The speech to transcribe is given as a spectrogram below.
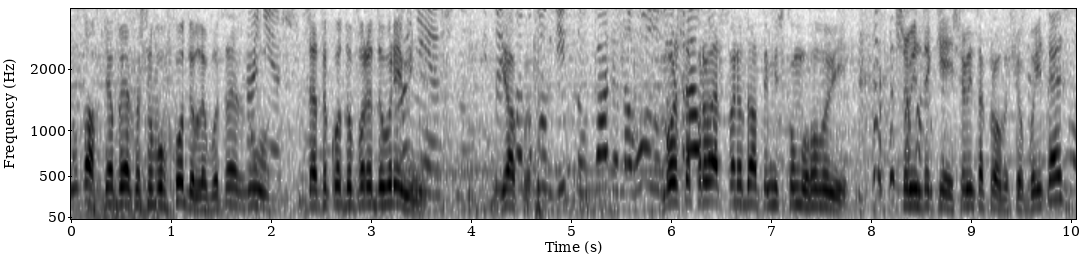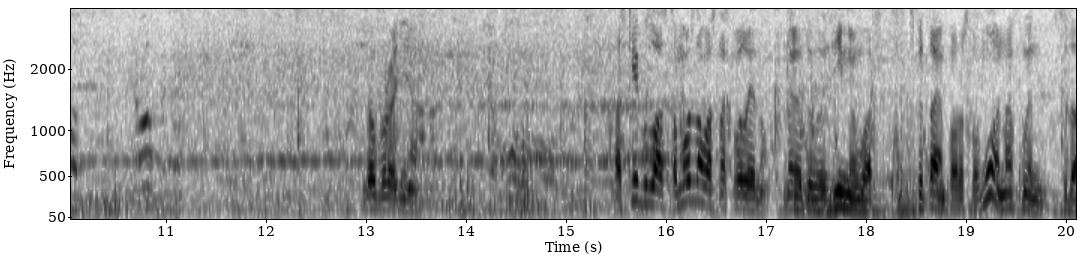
Ну так, хоча б якось щоб обходили, бо це ну, Конечно. це тако до переду времени. Звісно. Той Дякую. шлакоблок дійсно впаде на голову. Можете треба- привет передати міському голові, що він такий, що він так робить. Що, боїтесь? Доброго дня. А скажіть, будь ласка, можна вас на хвилину? Ми знімемо вас, спитаємо пару слов. О, на хвилину сюди.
